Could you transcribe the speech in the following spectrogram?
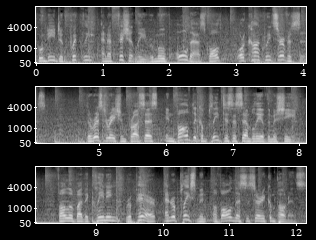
who need to quickly and efficiently remove old asphalt or concrete surfaces. The restoration process involved a complete disassembly of the machine, followed by the cleaning, repair, and replacement of all necessary components.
